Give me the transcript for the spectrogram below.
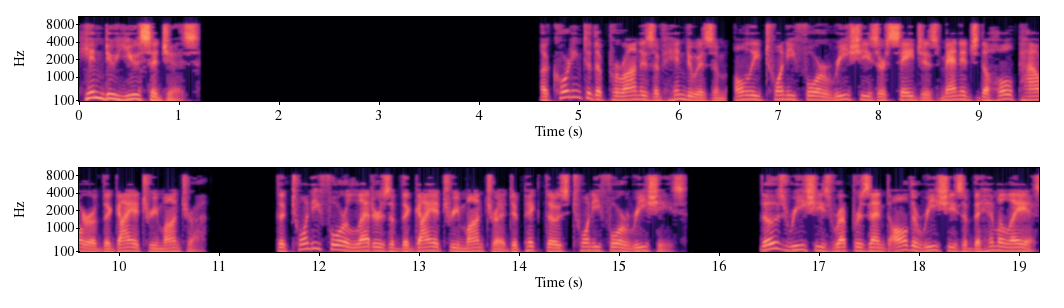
Hindu usages According to the Puranas of Hinduism, only 24 rishis or sages manage the whole power of the Gayatri mantra. The 24 letters of the Gayatri mantra depict those 24 rishis. Those rishis represent all the rishis of the Himalayas,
